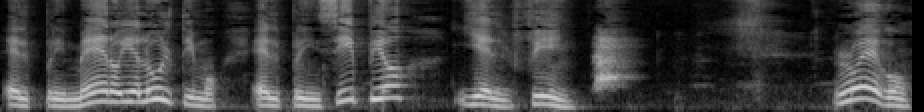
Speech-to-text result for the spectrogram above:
el primero y el último, el principio y el fin. Luego,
